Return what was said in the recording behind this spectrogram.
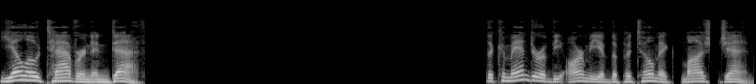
Yellow Tavern and death The commander of the Army of the Potomac, Maj. Gen.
